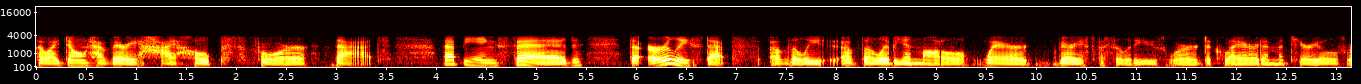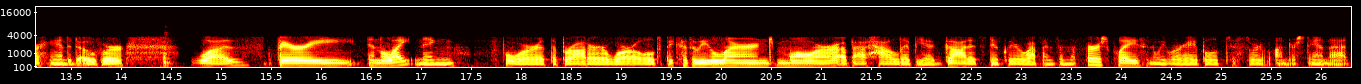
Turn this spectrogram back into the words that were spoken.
so I don't have very high hopes for that. That being said, the early steps of the of the Libyan model, where various facilities were declared and materials were handed over, was very enlightening for the broader world because we learned more about how Libya got its nuclear weapons in the first place, and we were able to sort of understand that.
